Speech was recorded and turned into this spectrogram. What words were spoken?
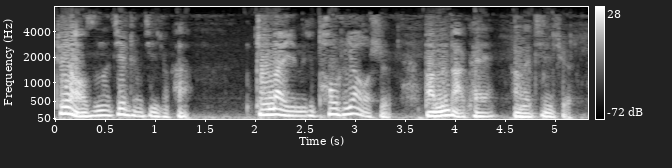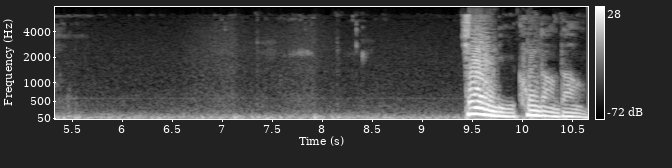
这老子呢坚持要进去看。张大爷呢就掏出钥匙把门打开，让他进去了。剧剧院里空荡荡，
